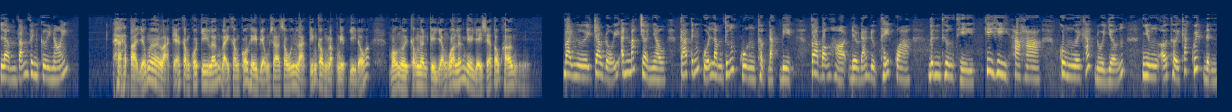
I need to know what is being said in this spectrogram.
Lâm Vãn Vinh cười nói. ta giống ờ, là kẻ không có chí lớn lại không có hy vọng xa xôi là kiến công lập nghiệp gì đó. Mọi người không nên kỳ vọng quá lớn như vậy sẽ tốt hơn. Vài người trao đổi ánh mắt chờ nhau, cá tính của Lâm tướng quân thật đặc biệt, và bọn họ đều đã được thấy qua. Bình thường thì hi hi ha ha, cùng người khác đùa giỡn, nhưng ở thời khắc quyết định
